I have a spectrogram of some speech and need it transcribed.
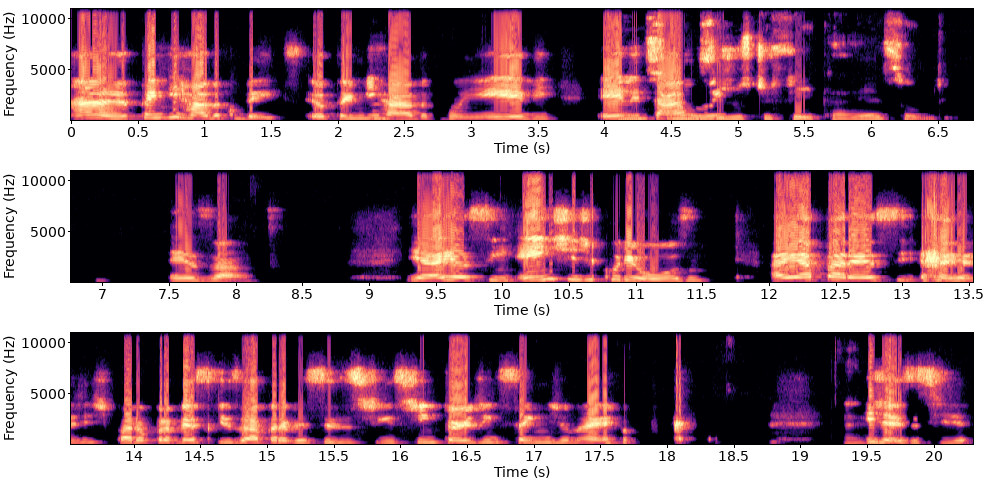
Ah, eu tô embirrada com o Bates. Eu tô embirrada com ele. Ele Isso tá não muito. se justifica, é sobre. Exato. E aí, assim, enche de curioso. Aí aparece, aí a gente parou para pesquisar para ver se existia extintor de incêndio na época. É. E já existia.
